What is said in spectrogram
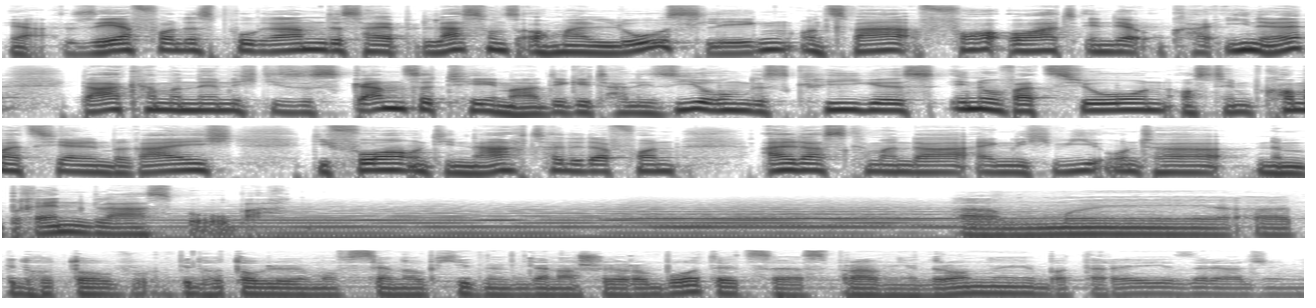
Ja, sehr volles Programm, deshalb lass uns auch mal loslegen und zwar vor Ort in der Ukraine. Da kann man nämlich dieses ganze Thema Digitalisierung des Krieges, Innovation aus dem kommerziellen Bereich, die Vor- und die Nachteile davon, all das kann man da eigentlich wie unter einem Brennglas beobachten. Ми підготовлюємо все необхідне для нашої роботи. Це справні дрони, батареї заряджені.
